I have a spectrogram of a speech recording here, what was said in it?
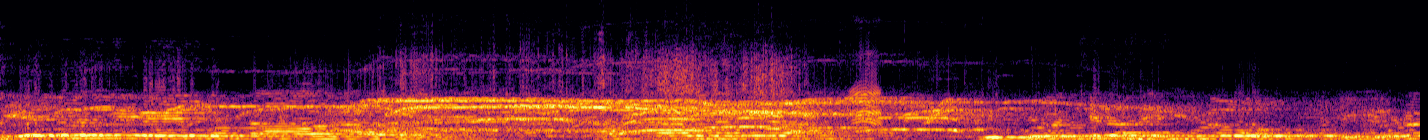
చేతులెత్తి వేడుకుంటా ఉన్నారు ఇప్పుడు వచ్చిన ఇప్పుడు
